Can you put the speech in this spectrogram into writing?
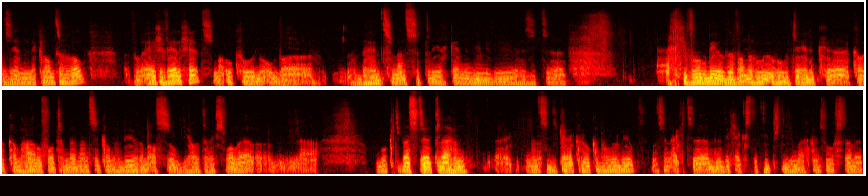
zijn mijn klanten vooral. Voor eigen veiligheid, maar ook gewoon omdat je mensen te leren kennen in die milieu. Je ziet echte voorbeelden van hoe, hoe het eigenlijk kan, kan gaan of wat er met mensen kan gebeuren als ze op die houten rechts vallen. Om ook het best uit te leggen. Uh, mensen die roken bijvoorbeeld, dat zijn echt uh, de, de, gekste types die je maar kunt voorstellen.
